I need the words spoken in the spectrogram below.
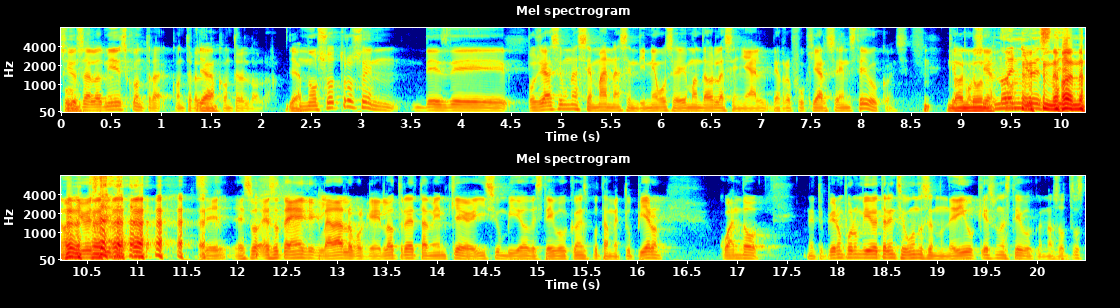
Sí, o sea, las mides contra, contra, el, contra el dólar. Ya. Nosotros en, desde, pues ya hace unas semanas en Dinevo se había mandado la señal de refugiarse en stablecoins. No, no, cierto- No en USD. no, no. No, en USD. sí, eso, eso tenía que aclararlo porque el otro día también que hice un video de stablecoins, puta, me tupieron. Cuando me tupieron por un video de 30 segundos en donde digo que es una stablecoin. Nosotros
